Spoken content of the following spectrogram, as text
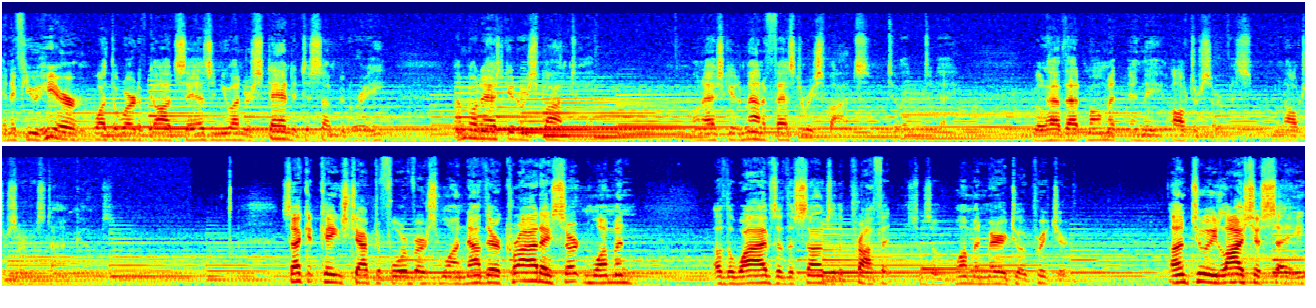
And if you hear what the Word of God says and you understand it to some degree, I'm going to ask you to respond to it. To ask you to manifest a response to it today. We'll have that moment in the altar service when altar service time comes. 2 Kings chapter 4, verse 1. Now there cried a certain woman of the wives of the sons of the prophet, this was a woman married to a preacher, unto Elisha, saying,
